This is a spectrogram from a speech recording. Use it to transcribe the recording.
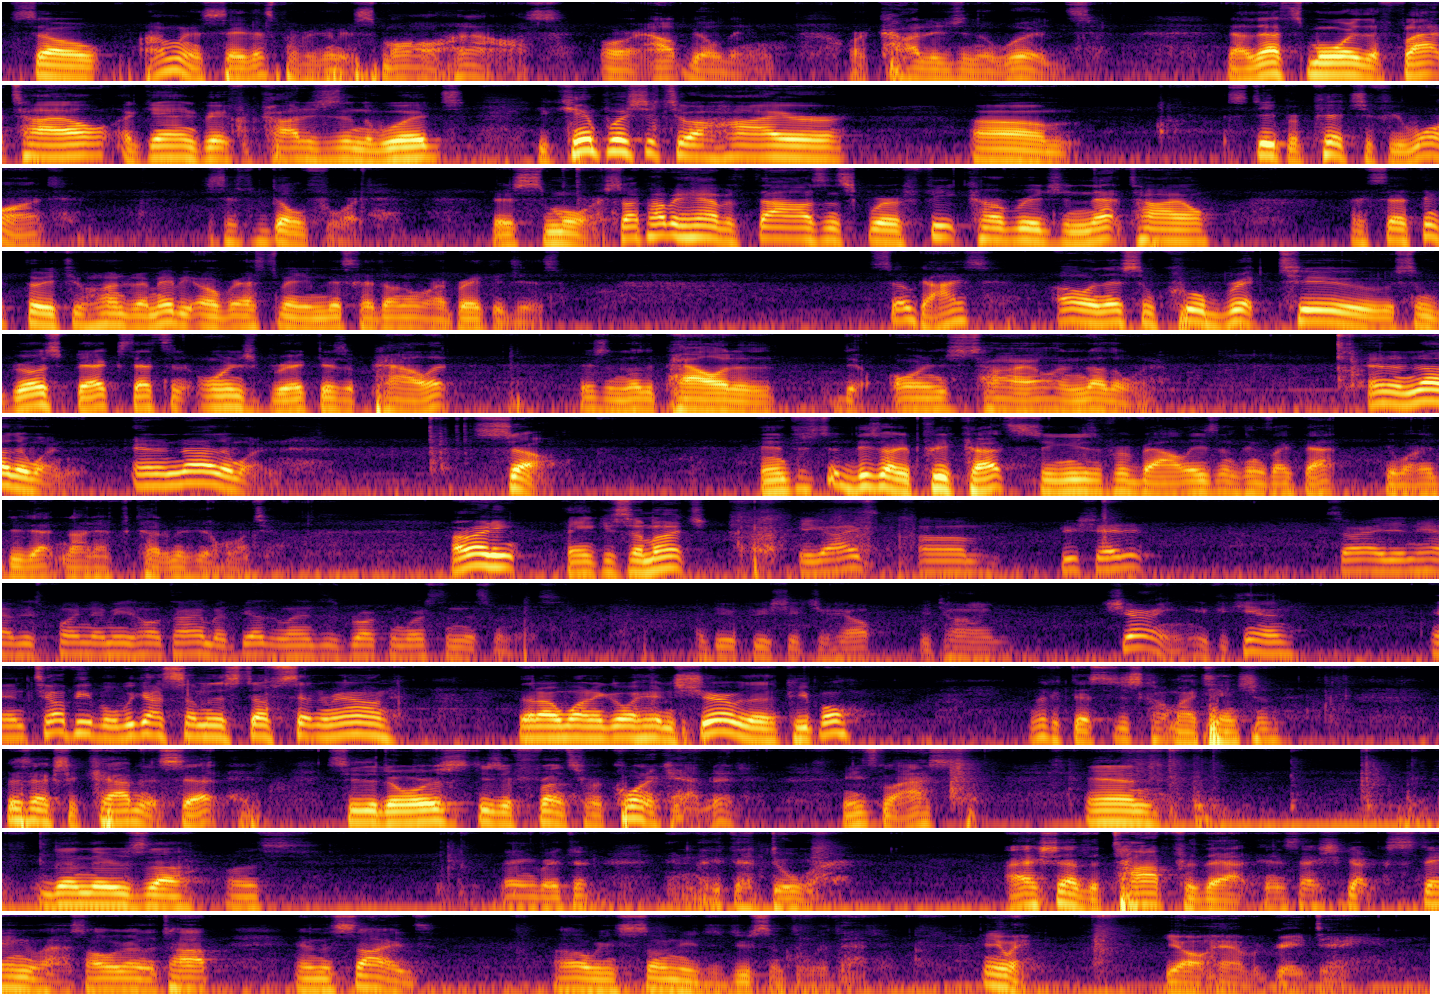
So I'm going to say that's probably going to be a small house or an outbuilding or cottage in the woods. Now that's more the flat tile. Again, great for cottages in the woods. You can push it to a higher, um, steeper pitch if you want. Just have to build for it. There's some more. So I probably have a thousand square feet coverage in that tile. I said I think 3,200. I may be overestimating this. I don't know what my breakage is. So guys, oh, and there's some cool brick too. Some Grosbecks. That's an orange brick. There's a pallet. There's another pallet of the orange tile and another one. And another one. And another one. So, interested? These are already pre-cuts, so you can use them for valleys and things like that. You want to do that, not have to cut them if you don't want to. Alrighty, thank you so much. You guys, um, appreciate it. Sorry I didn't have this pointing at me the whole time, but the other lens is broken worse than this one is. I do appreciate your help, your time, sharing if you can. And tell people we got some of this stuff sitting around that I want to go ahead and share with other people. Look at this, it just caught my attention. This is actually a cabinet set. See the doors? These are fronts for a corner cabinet. Needs glass. And then there's uh oh, this right there. And look at that door. I actually have the top for that. And it's actually got stained glass all around the top and the sides. Oh, we so need to do something with that. Anyway, y'all have a great day.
